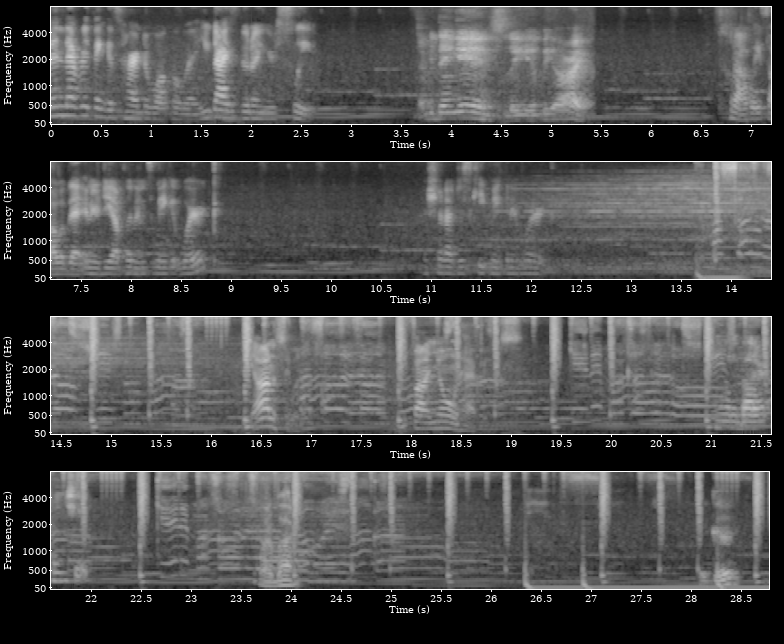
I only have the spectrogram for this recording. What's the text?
Men never think it's hard to walk away. You guys do it in your sleep. Everything ends, Lee. It'll be all right. Should I waste all of that energy I put in to make it work? Or should I just keep making it work? Be honest with him. You find your own happiness. What about our friendship? What about it? You good?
